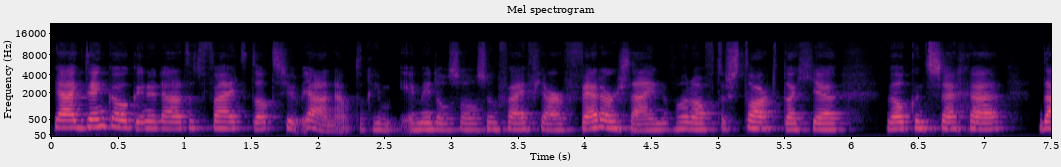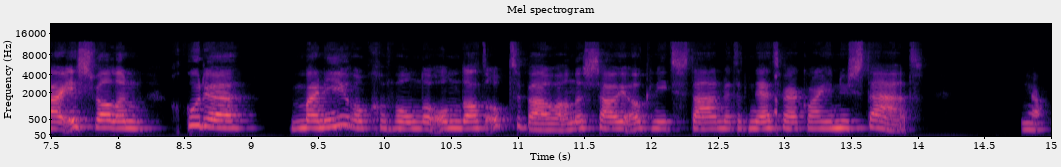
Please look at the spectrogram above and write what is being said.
ja, ik denk ook inderdaad het feit dat je, ja, nou toch inmiddels al zo'n vijf jaar verder zijn vanaf de start, dat je wel kunt zeggen, daar is wel een goede manier op gevonden om dat op te bouwen. Anders zou je ook niet staan met het netwerk waar je nu staat. Ja.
